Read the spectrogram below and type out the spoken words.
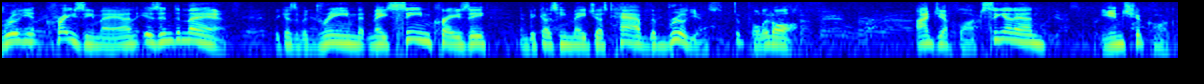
brilliant crazy man is in demand because of a dream that may seem crazy and because he may just have the brilliance to pull it off. I'm Jeff Flock, CNN in Chicago.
